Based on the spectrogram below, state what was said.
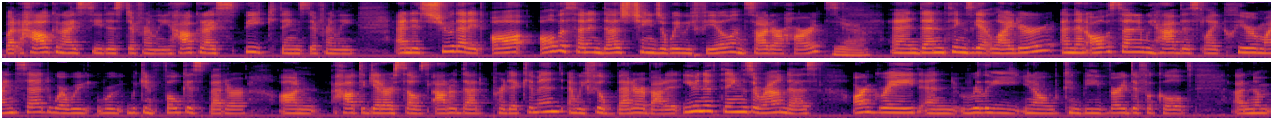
but how can I see this differently? How could I speak things differently? And it's true that it all all of a sudden does change the way we feel inside our hearts. Yeah. And then things get lighter, and then all of a sudden we have this like clear mindset where we we we can focus better on how to get ourselves out of that predicament, and we feel better about it, even if things around us aren't great and really you know can be very difficult. Uh, no,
